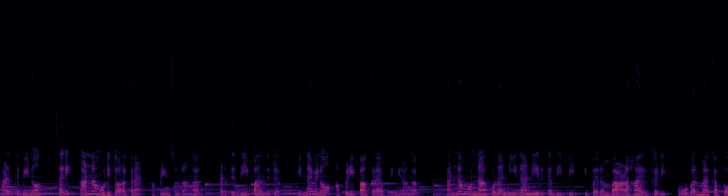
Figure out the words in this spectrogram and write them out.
அடுத்து வினோத் சரி கண்ணை மூடி திறக்கிறேன். அப்படின்னு சொல்கிறாங்க அடுத்து தீபா வந்துட்டு என்ன வினோ அப்படி பார்க்குற? அப்படிங்கிறாங்க. கண்ணை முன்னா கூட நீ தாண்டி இருக்க தீபி. இப்போ ரொம்ப அழகாக இருக்கடி. ஓவர் மேக்கப்போ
